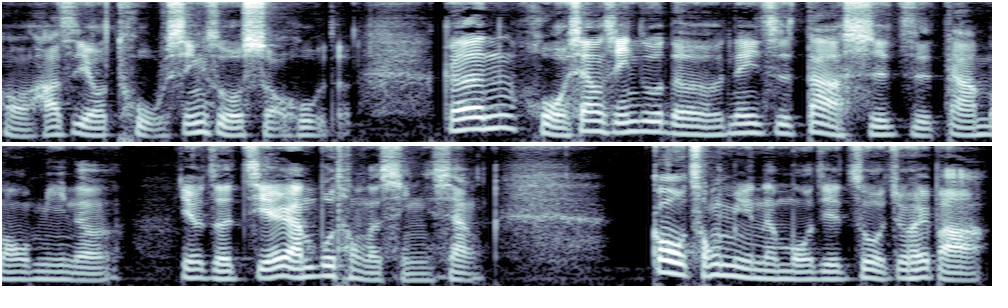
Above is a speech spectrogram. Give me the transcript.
哦，它是由土星所守护的，跟火象星座的那只大狮子、大猫咪呢，有着截然不同的形象。够聪明的摩羯座就会把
